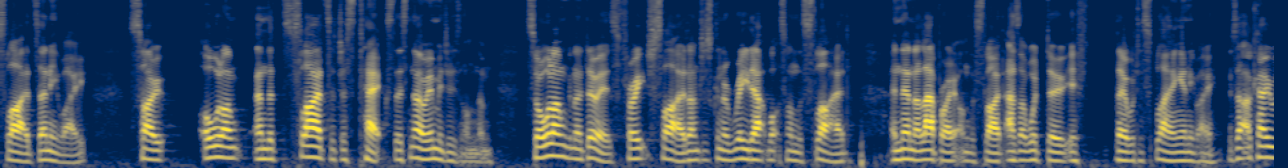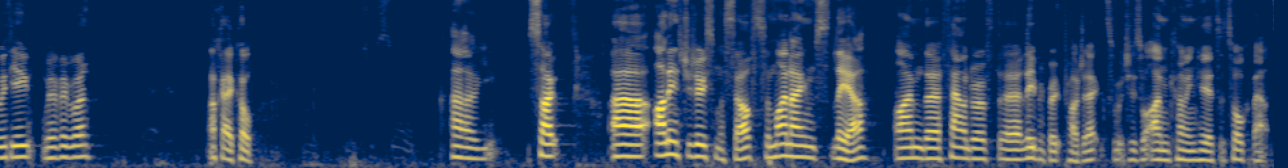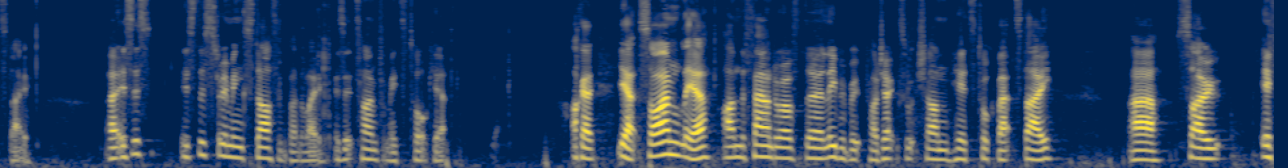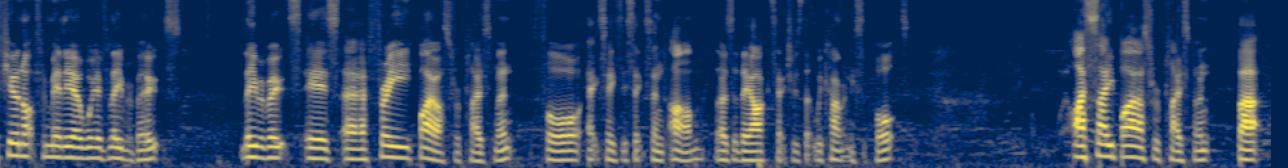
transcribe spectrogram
slides anyway. So all I'm, and the slides are just text, there's no images on them. So all I'm going to do is, for each slide, I'm just going to read out what's on the slide and then elaborate on the slide as I would do if they were displaying anyway. Is that okay with you, with everyone? Okay, cool. Uh, so uh, I'll introduce myself. So my name's Leah. I'm the founder of the LibreBoot project, which is what I'm coming here to talk about today. Uh, is this is the streaming started, by the way? Is it time for me to talk yet? Yeah. Okay, yeah, so I'm Leah. I'm the founder of the LibreBoot project, which I'm here to talk about today. Uh, so if you're not familiar with LibreBoots, LibreBoots is a free BIOS replacement for x86 and ARM. Those are the architectures that we currently support. I say BIOS replacement, but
